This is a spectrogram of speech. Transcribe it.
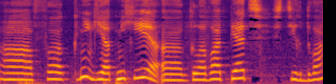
А, в книге от Михея, а, глава 5, стих 2,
